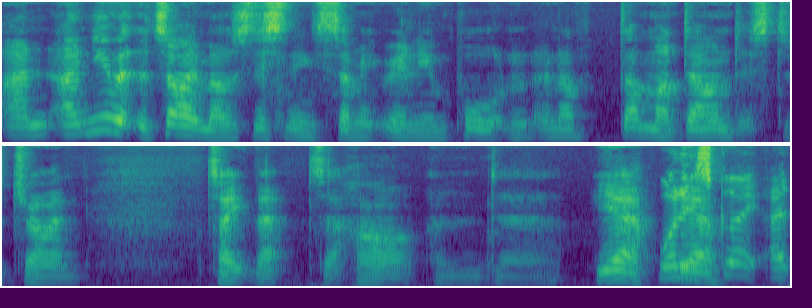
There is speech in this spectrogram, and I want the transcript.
and I knew at the time I was listening to something really important, and I've done my darndest to try and take that to heart. And uh, yeah, Well, yeah. it's great, I,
